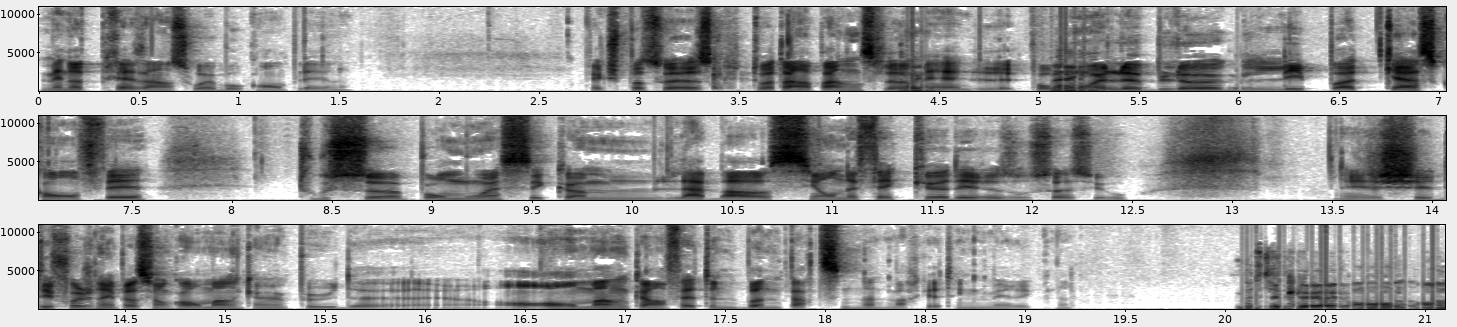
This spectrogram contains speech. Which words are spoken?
mais notre présence web au complet. Là. Fait que je sais pas ce que toi t'en penses, là, mais pour Ben- moi, le blog, les podcasts qu'on fait, tout ça, pour moi, c'est comme la base. Si on ne fait que des réseaux sociaux, je- des fois, j'ai l'impression qu'on manque un peu de. On, on manque en fait une bonne partie de notre marketing numérique. là. C'est qu'on on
